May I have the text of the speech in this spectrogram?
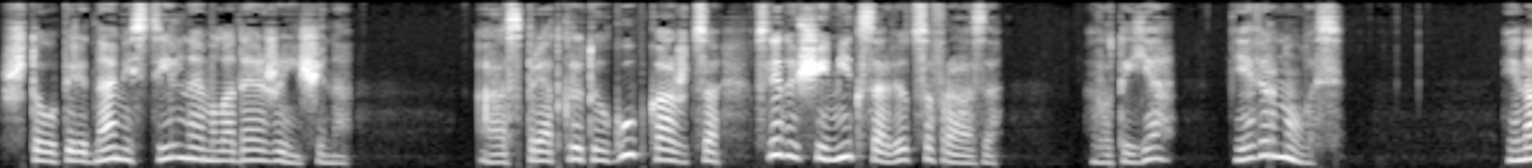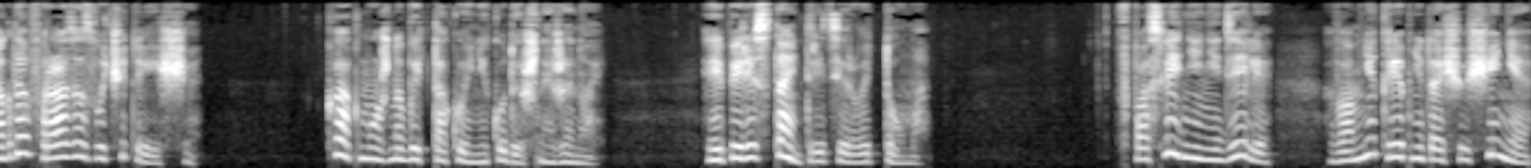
что перед нами стильная молодая женщина. А с приоткрытых губ, кажется, в следующий миг сорвется фраза. «Вот и я. Я вернулась». Иногда фраза звучит резче. «Как можно быть такой никудышной женой?» «И перестань третировать Тома». В последние недели во мне крепнет ощущение,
